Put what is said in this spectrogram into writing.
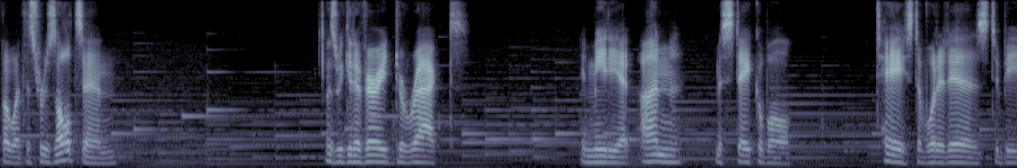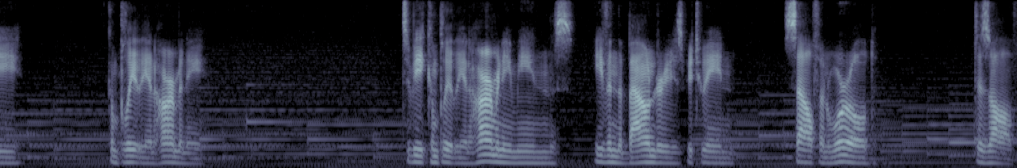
But what this results in is we get a very direct, immediate, unmistakable taste of what it is to be completely in harmony. To be completely in harmony means even the boundaries between self and world dissolve.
